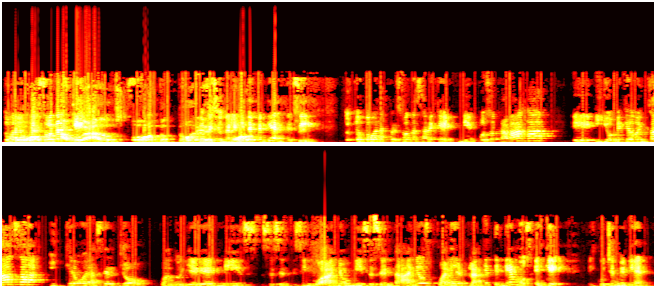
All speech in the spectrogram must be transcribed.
Todas las personas abogados o doctores profesionales independientes, sí todas las personas, ¿sabe qué? Mi esposo trabaja eh, y yo me quedo en casa y ¿qué voy a hacer yo cuando lleguen mis 65 años, mis 60 años? ¿Cuál es el plan que tenemos? Es que, escúchenme bien,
